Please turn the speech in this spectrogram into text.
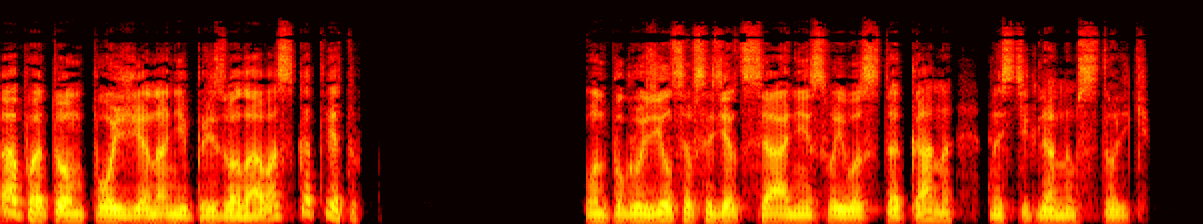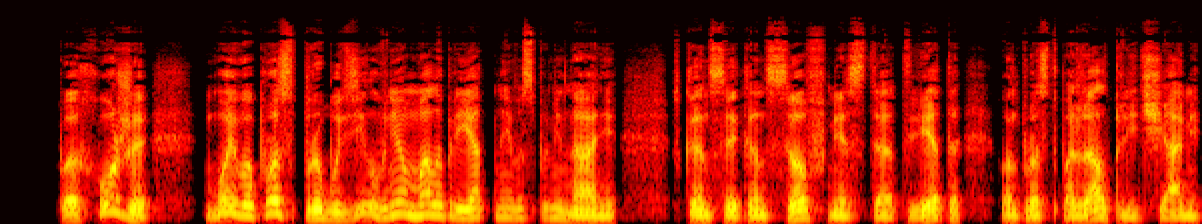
А потом, позже, она не призвала вас к ответу. Он погрузился в созерцание своего стакана на стеклянном столике. Похоже, мой вопрос пробудил в нем малоприятные воспоминания. В конце концов, вместо ответа он просто пожал плечами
